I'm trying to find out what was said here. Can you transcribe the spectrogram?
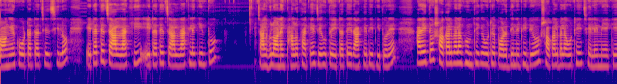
রঙের কৌটাটা ছিল, এটাতে চাল রাখি, এটাতে চাল রাখলে কিন্তু চালগুলো অনেক ভালো থাকে, যেহেতু এটাতেই রাখে দিই ভিতরে। আর এই তো সকালবেলা ঘুম থেকে উঠে পরের দিনের ভিডিও, সকালবেলা উঠেই ছেলে মেয়েকে,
